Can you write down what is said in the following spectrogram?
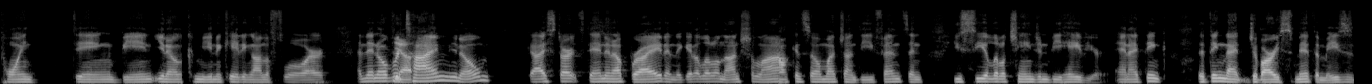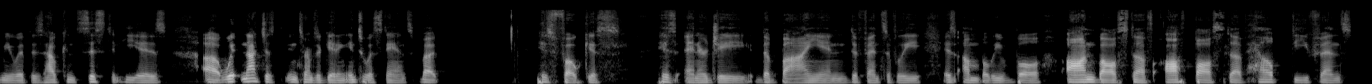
pointing, being you know communicating on the floor, and then over yep. time, you know guys start standing upright and they get a little nonchalant, talking so much on defense, and you see a little change in behavior. And I think the thing that Jabari Smith amazes me with is how consistent he is, uh, with not just in terms of getting into a stance, but his focus, his energy, the buy-in defensively is unbelievable. On-ball stuff, off-ball stuff, help defense.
